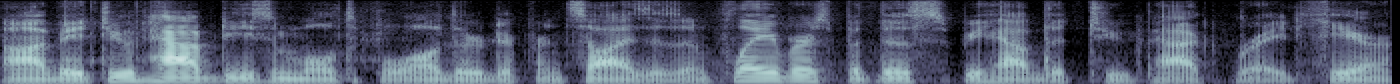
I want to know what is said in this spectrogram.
Uh, they do have these in multiple other different sizes and flavors, but this we have the two pack right here.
